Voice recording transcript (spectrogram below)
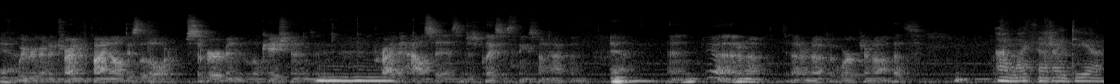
yeah, we were going to try and find all these little suburban locations and Mhm. private houses and just places things don't happen. yeah. And yeah, I don't know. I don't know if it worked or not. That's. that's I like that future. idea.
